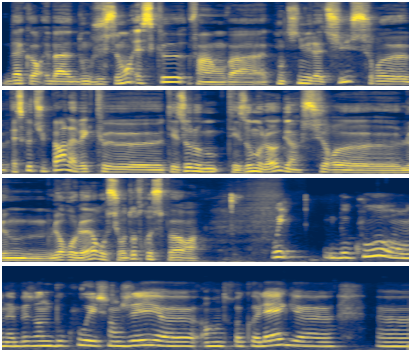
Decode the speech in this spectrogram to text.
D'accord. Et ben donc justement, est-ce que, enfin, on va continuer là-dessus. Sur, est-ce que tu parles avec tes, tes homologues sur le, le roller ou sur d'autres sports? Oui, beaucoup. On a besoin de beaucoup échanger euh, entre collègues. Euh, euh,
